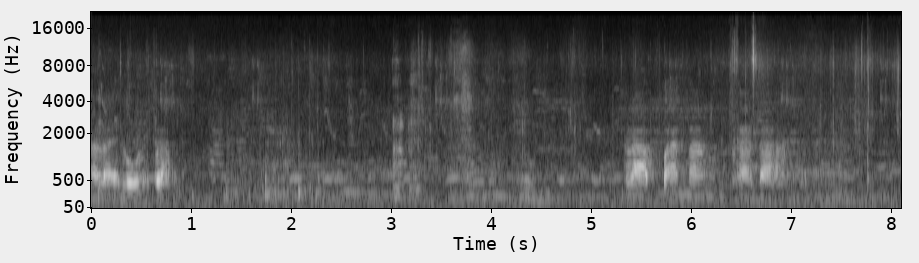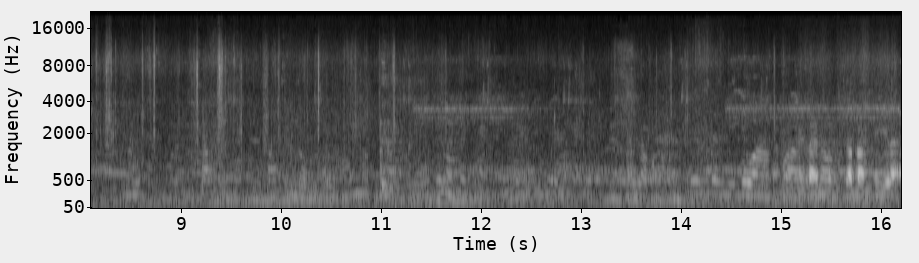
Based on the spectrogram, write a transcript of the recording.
อะไรรู้หรือเปล่ากราบบ้านนางพิชาดาเวลานี้กำลังดีแล้ว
